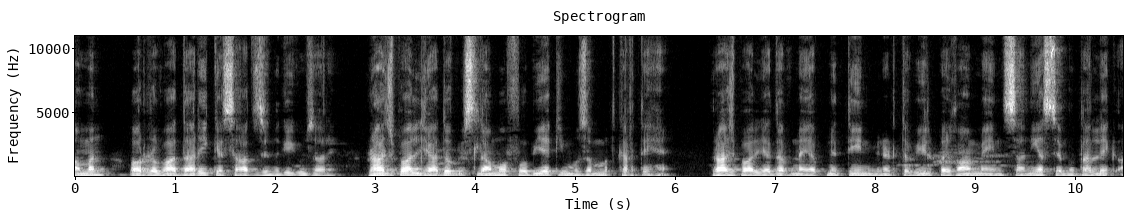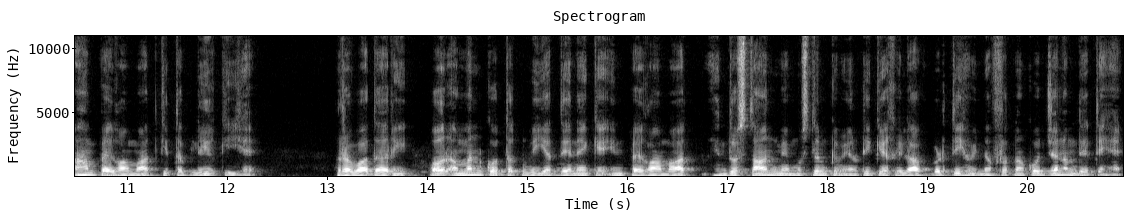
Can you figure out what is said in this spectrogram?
अमन और रवादारी के साथ ज़िंदगी गुजारें। राज्यपाल यादव इस्लामोफोबिया की मजम्मत करते हैं। राज्यपाल यादव ने अपने तीन मिनट तवील पैगाम में इंसानियत से मुतक अहम पैगाम की तबलीग की है। रवादारी और अमन को तकवीत देने के इन पैगाम हिंदुस्तान में मुस्लिम कम्यूनिटी के ख़िलाफ़ बढ़ती हुई नफ़रतों को जन्म देते हैं।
